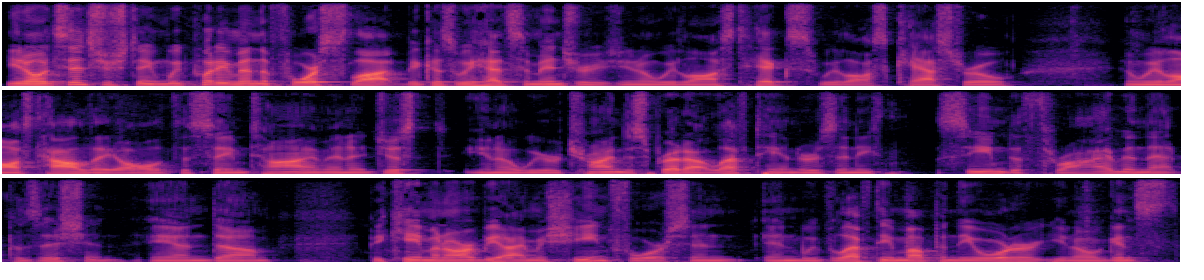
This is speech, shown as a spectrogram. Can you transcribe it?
you know, it's interesting. We put him in the fourth slot because we had some injuries. You know, we lost Hicks, we lost Castro, and we lost Holliday all at the same time. And it just, you know, we were trying to spread out left-handers, and he seemed to thrive in that position and um, became an RBI machine for us. And and we've left him up in the order, you know, against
